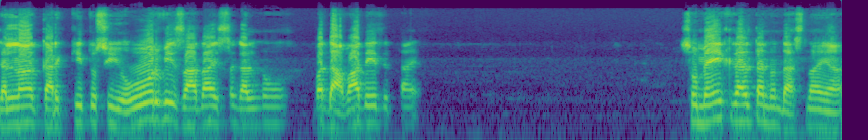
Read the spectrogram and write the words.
ਗੱਲਾਂ ਕਰਕੇ ਤੁਸੀਂ ਹੋਰ ਵੀ ਜ਼ਿਆਦਾ ਇਸ ਗੱਲ ਨੂੰ ਵਧਾਵਾ ਦੇ ਦਿੱਤਾ ਹੈ। ਸੋ ਮੈਂ ਇੱਕ ਗੱਲ ਤੁਹਾਨੂੰ ਦੱਸਦਾ ਆ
